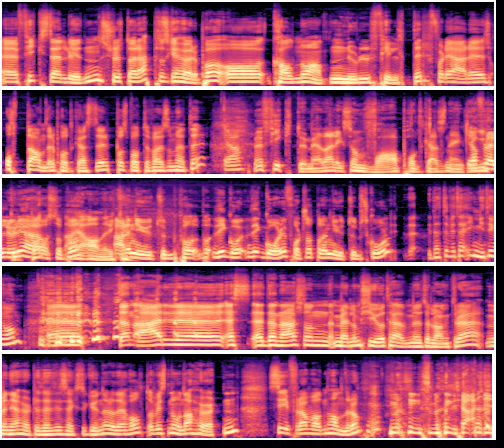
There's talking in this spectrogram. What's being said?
Eh, fiks den lyden, slutt å rappe, så skal jeg høre på. Og kall det noe annet enn Null filter, for det er det åtte andre podcaster på Spotify som heter. Ja. Men fikk du med deg liksom hva podkasten egentlig Ja, for det lurer jeg gikk på? også på. Nei, jeg aner ikke. Er det en YouTube på, på, de går, de går de fortsatt på den YouTube-skolen? Dette vet jeg ingenting om. Eh, den, er, eh, eh, den er sånn mellom 20 og 30 minutter lang, tror jeg. Men jeg hørte 36 sekunder, og det holdt. Og hvis noen har hørt den, si ifra hva den handler om. Men, men jeg,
